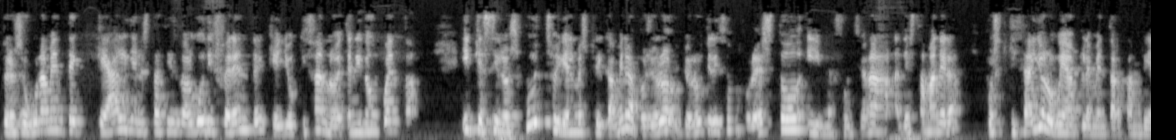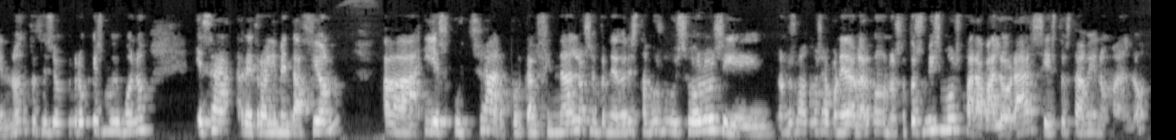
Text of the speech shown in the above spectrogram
pero seguramente que alguien está haciendo algo diferente que yo quizá no he tenido en cuenta y que si lo escucho y él me explica, mira, pues yo lo, yo lo utilizo por esto y me funciona de esta manera, pues quizá yo lo voy a implementar también, ¿no? Entonces yo creo que es muy bueno esa retroalimentación y escuchar, porque al final los emprendedores estamos muy solos y no nos vamos a poner a hablar con nosotros mismos para valorar si esto está bien o mal, ¿no?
